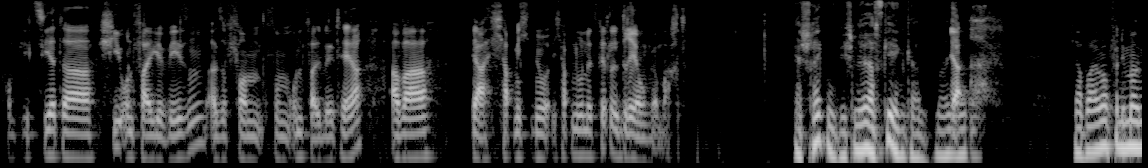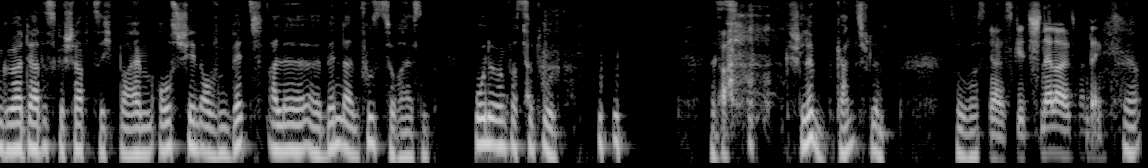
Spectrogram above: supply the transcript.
komplizierter Skiunfall gewesen, also vom, vom Unfallbild her. Aber ja, ich habe mich nur, ich habe nur eine Vierteldrehung gemacht. Erschreckend, wie schnell das gehen kann. Mein ja. Gott. Ich habe einmal von jemandem gehört, der hat es geschafft, sich beim Ausstehen auf dem Bett alle äh, Bänder im Fuß zu reißen, ohne irgendwas ja. zu tun. das ja. ist schlimm, ganz schlimm. Sowas. Ja, es geht schneller, als man denkt. Ja.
